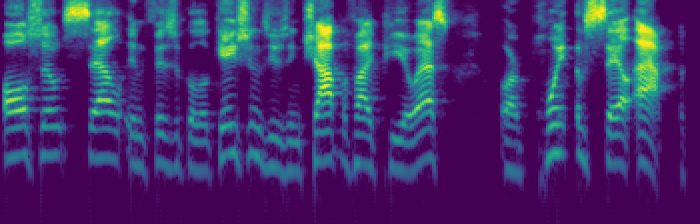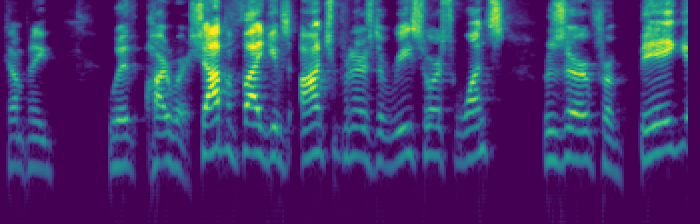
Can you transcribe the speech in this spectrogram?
also sell in physical locations using Shopify POS or point of sale app accompanied with hardware. Shopify gives entrepreneurs the resource once reserved for big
